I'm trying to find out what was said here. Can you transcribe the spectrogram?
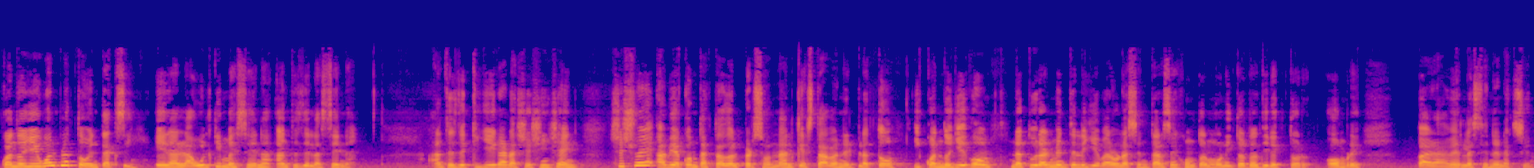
Cuando llegó al plató en taxi, era la última escena antes de la cena. Antes de que llegara Xie Xinsheng, Shishue había contactado al personal que estaba en el plató y cuando llegó, naturalmente le llevaron a sentarse junto al monitor del director, hombre, para ver la escena en acción.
